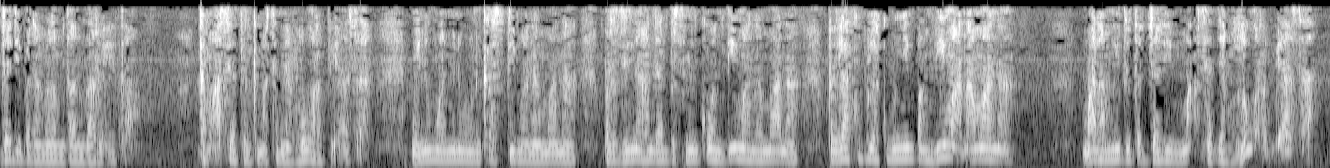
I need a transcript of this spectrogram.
terjadi pada malam tahun baru itu Kemaksiatan-kemaksiatan yang luar biasa Minuman-minuman keras di mana-mana Perzinahan dan perselingkuhan di mana-mana Perilaku-perilaku menyimpang di mana-mana Malam itu terjadi maksiat yang luar biasa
